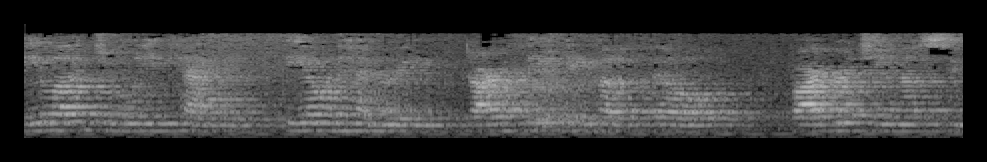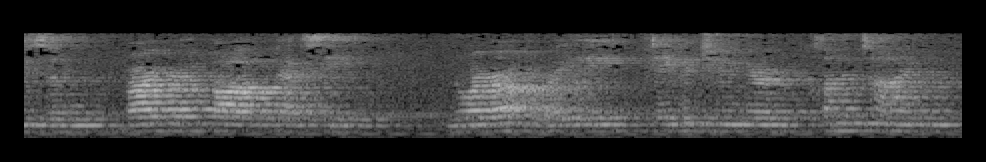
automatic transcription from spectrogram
Leila, Julie, Kathy, Theo and Henry, Dorothy, Ava, Phil, Barbara, Gina, Susan, Barbara, Bob, Betsy, Nora, Aurelie, David Jr., Clementine,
